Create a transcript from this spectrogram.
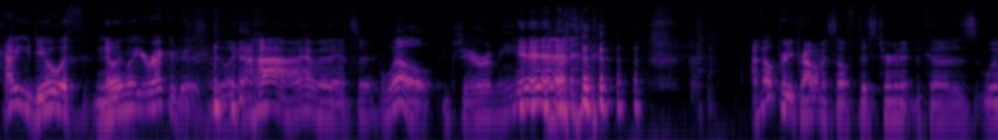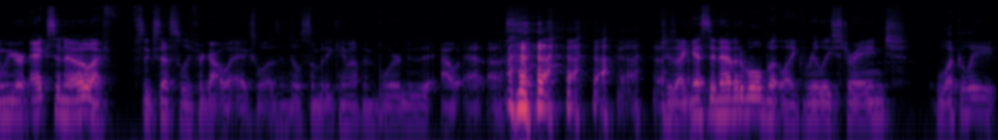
how do you deal with knowing what your record is? And be like, aha, I have an answer. Well, Jeremy. I felt pretty proud of myself this tournament because when we were X and O, I f- successfully forgot what X was until somebody came up and blurted it out at us, which is, I guess, inevitable, but like really strange. Luckily,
